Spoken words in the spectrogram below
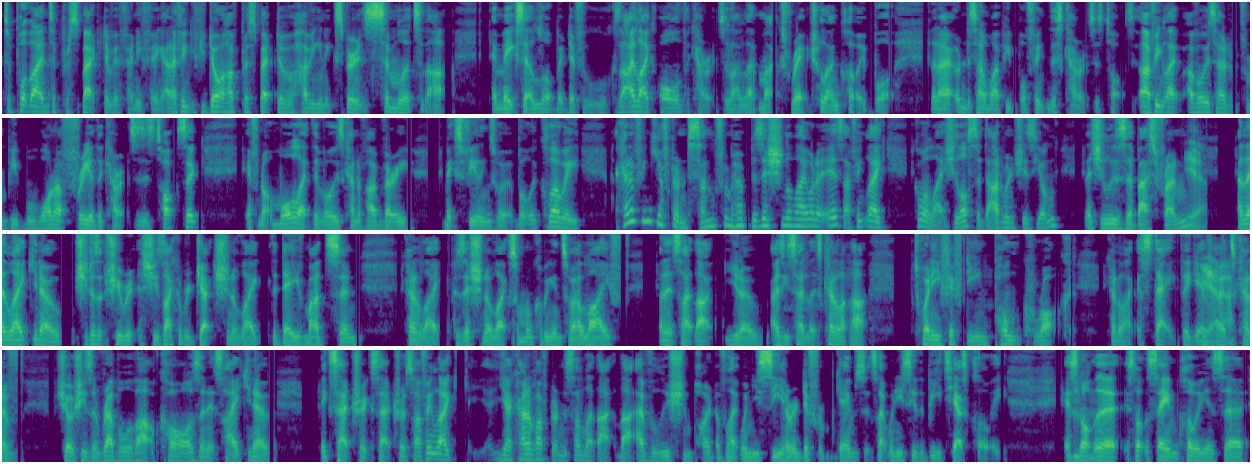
to put that into perspective if anything and i think if you don't have perspective of having an experience similar to that it makes it a little bit difficult because i like all the characters i like max rachel and chloe but then i understand why people think this character is toxic i think like i've always heard from people one or three of the characters is toxic if not more like they've always kind of had very mixed feelings with it but with chloe i kind of think you have to understand from her position of like what it is i think like come on like she lost her dad when she's young then she loses her best friend Yeah. and then like you know she doesn't she she's like a rejection of like the Dave Madsen kind of like position of like someone coming into her life and it's like that you know as you said it's kind of like that 2015 punk rock kind of like aesthetic they gave her to kind of show she's a rebel without a cause and it's like you know etc etc so i think like you kind of have to understand like that that evolution point of like when you see her in different games it's like when you see the bts chloe it's not Mhm. the it's not the same chloe as uh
